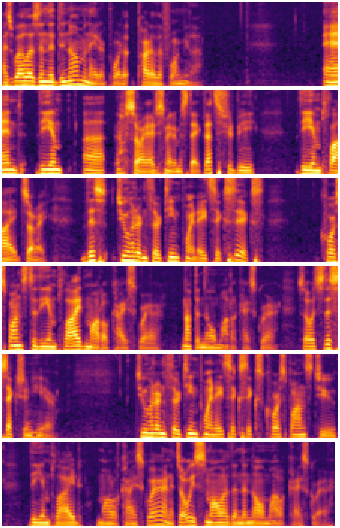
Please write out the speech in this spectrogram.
as well as in the denominator part of the formula. And the, uh, oh, sorry, I just made a mistake. That should be the implied, sorry. This 213.866 corresponds to the implied model chi-square, not the null model chi-square. So it's this section here. 213.866 corresponds to the implied model chi-square, and it's always smaller than the null model chi-square.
